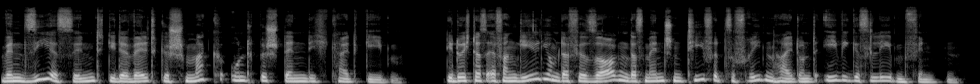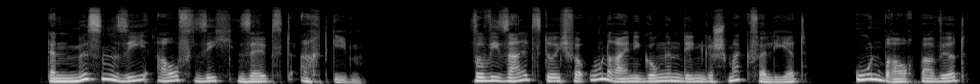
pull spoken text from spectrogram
wenn Sie es sind, die der Welt Geschmack und Beständigkeit geben, die durch das Evangelium dafür sorgen, dass Menschen tiefe Zufriedenheit und ewiges Leben finden, dann müssen sie auf sich selbst acht geben. So wie Salz durch Verunreinigungen den Geschmack verliert, unbrauchbar wird,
